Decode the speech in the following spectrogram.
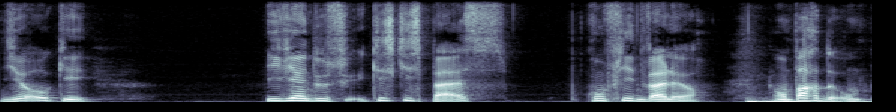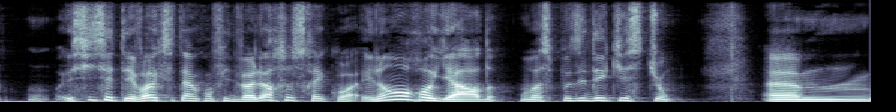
dire, ok, il vient d'où, qu'est-ce qui se passe? Conflit de valeurs. On part de, et si c'était vrai que c'était un conflit de valeurs, ce serait quoi? Et là, on regarde, on va se poser des questions. Euh,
